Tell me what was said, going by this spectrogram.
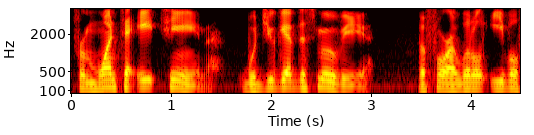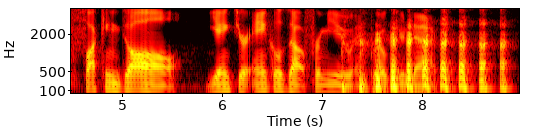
from 1 to 18 would you give this movie before a little evil fucking doll yanked your ankles out from you and broke your neck?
